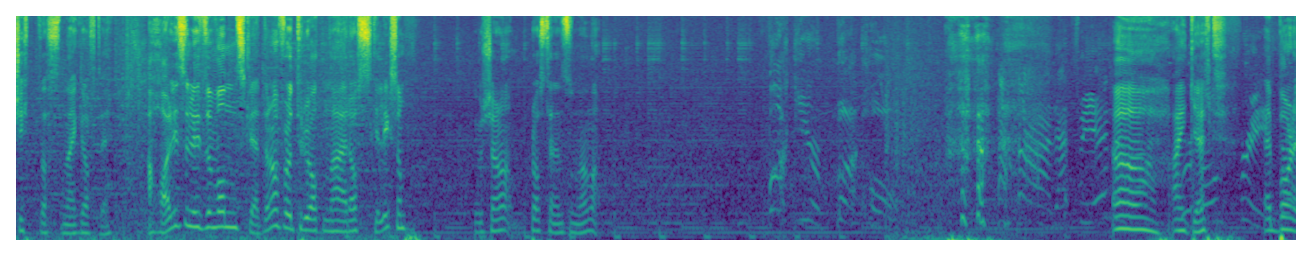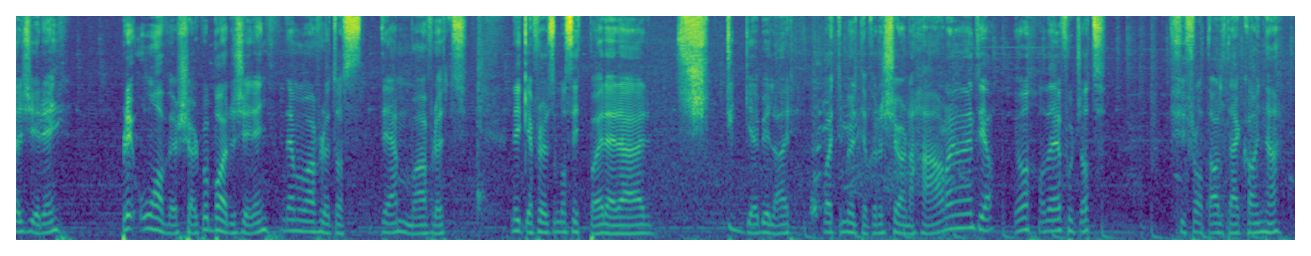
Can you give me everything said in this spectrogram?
Shit, ass, den er kraftig. Jeg har liksom litt sånn vanskeligheter nå for å tro at den er raske, liksom. Skal vi se da. Plass til en sånn en, da. Åh, enkelt. Det er barneskirenn. Bli overkjørt på barnekyring. Det må være flaut, ass. Det må være flaut. Like flaut som å sitte på denne her stygge biler her. Var ikke mulighet for å kjøre den her en gang i tida. Jo, og det er fortsatt. Fy flotte alt jeg kan her.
